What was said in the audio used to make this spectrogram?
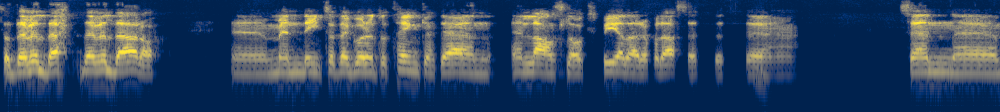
Så det är väl det, det är väl där då. Eh, Men det är inte så att jag går runt och tänker att jag är en, en landslagsspelare på det här sättet. Eh, Sen, eh,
